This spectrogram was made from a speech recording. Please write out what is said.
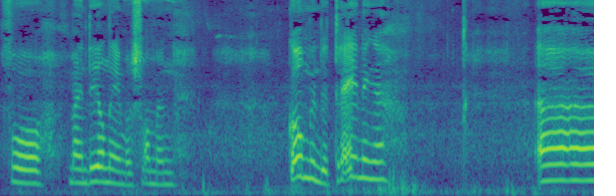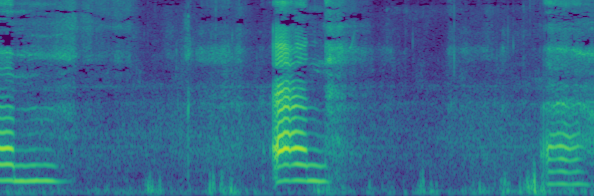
voor mijn deelnemers van mijn komende trainingen. Um, en uh,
